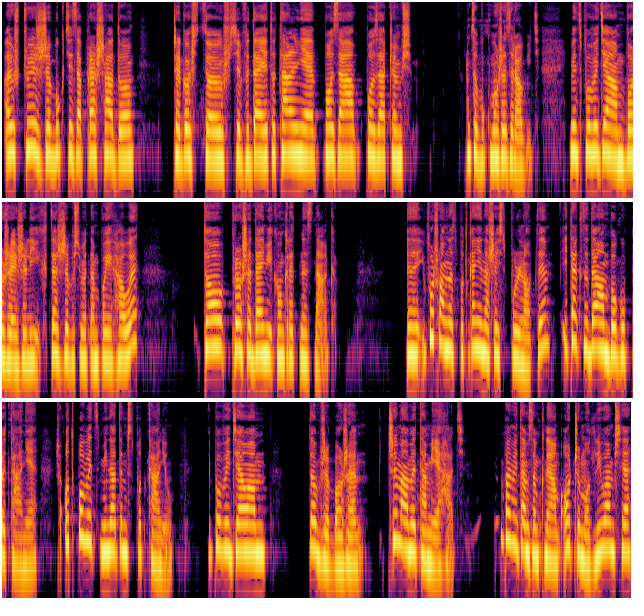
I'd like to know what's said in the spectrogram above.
a już czujesz, że Bóg cię zaprasza do czegoś, co już się wydaje totalnie poza, poza czymś, co Bóg może zrobić. Więc powiedziałam, Boże, jeżeli chcesz, żebyśmy tam pojechały, to proszę daj mi konkretny znak. E, I poszłam na spotkanie naszej wspólnoty i tak zadałam Bogu pytanie, że odpowiedz mi na tym spotkaniu. I powiedziałam, dobrze Boże, czy mamy tam jechać? Pamiętam, zamknęłam oczy, modliłam się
